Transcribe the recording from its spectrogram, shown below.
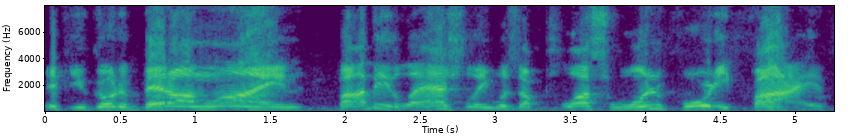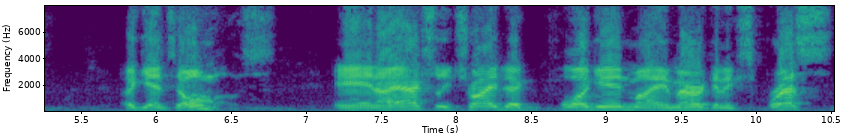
If you go to Bet Online, Bobby Lashley was a plus one forty five against Omos. And I actually tried to plug in my American Express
